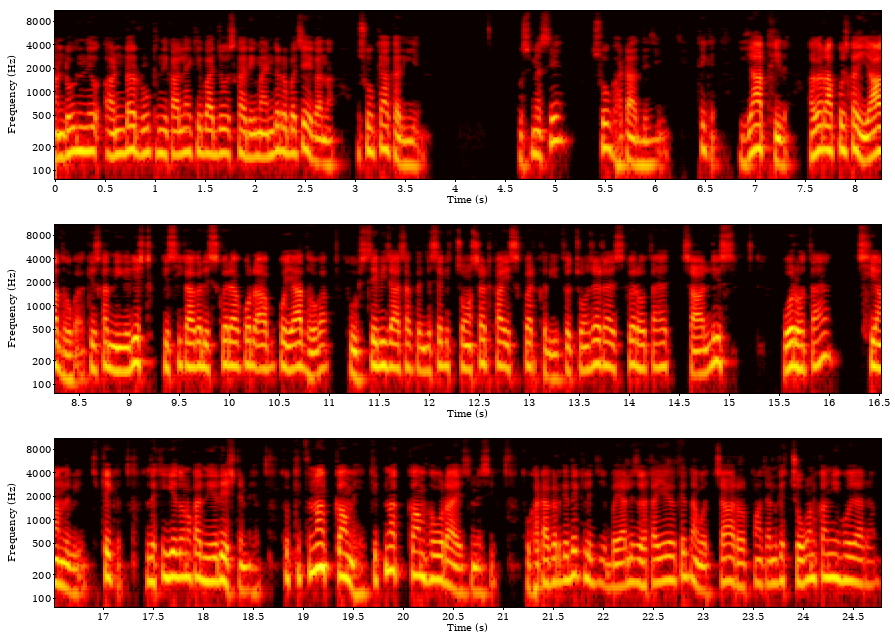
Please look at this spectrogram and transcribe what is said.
अंडर अंडर रूट निकालने के बाद जो इसका रिमाइंडर बचेगा ना, उसको क्या करिए, उसमें से उसको घटा दीजिए, ठीक है? या फिर अगर आपको इसका याद होगा कि इसका नियरेस्ट किसी का अगर स्क्वायर अगर आपको याद होगा तो उससे भी जा सकते हैं। जैसे कि चौंसठ का स्क्वायर करिए तो चौंसठ का स्क्वायर होता है चालीस, और होता है छियानवे ठीक है? तो देखिए, ये दोनों का नियरेस्ट में है। तो कितना कम है? कितना कम हो रहा है इसमें से? तो घटा करके देख लीजिए, बयालीस घटाइएगा कितना होगा चार और पाँच, यानी कि चौवन कम ही हो जा रहा है।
